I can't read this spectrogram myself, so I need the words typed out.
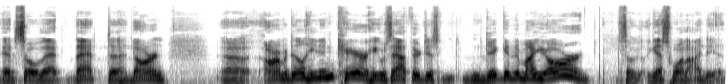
and so that that uh, darn uh, armadillo, he didn't care. He was out there just digging in my yard. So guess what I did?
